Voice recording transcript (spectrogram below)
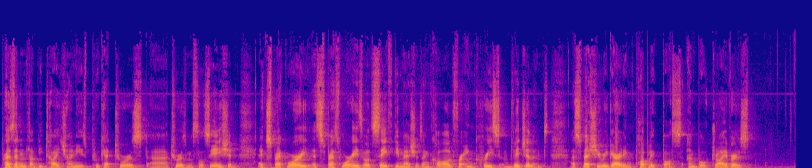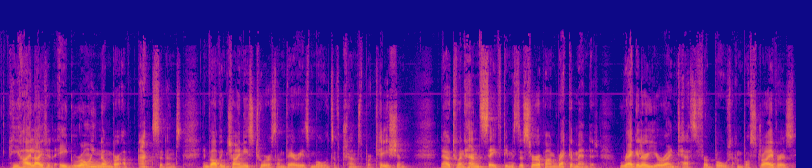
president of the Thai Chinese Phuket Tourist, uh, Tourism Association, expressed, worry, expressed worries about safety measures and called for increased vigilance, especially regarding public bus and boat drivers. He highlighted a growing number of accidents involving Chinese tourists on various modes of transportation. Now, to enhance safety, Mr. Surapong recommended regular urine tests for boat and bus drivers.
